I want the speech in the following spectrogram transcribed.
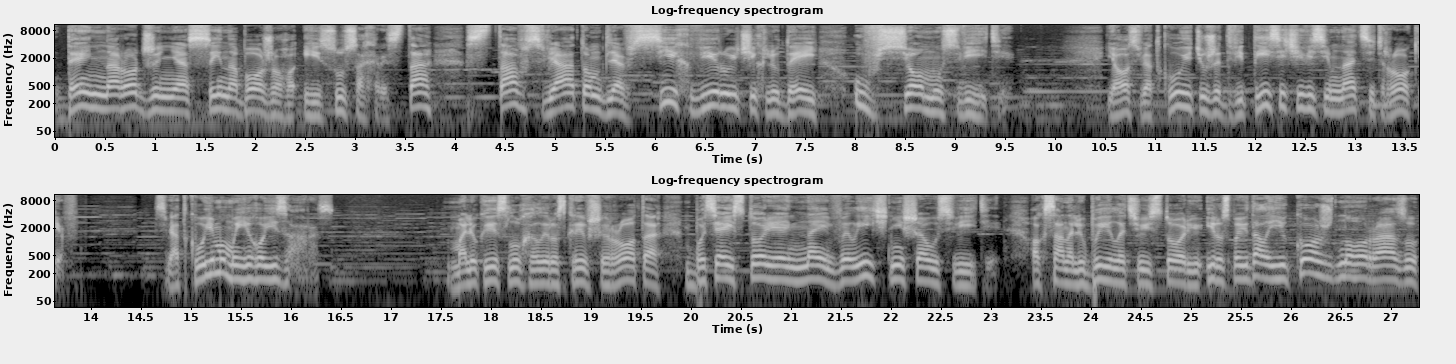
День народження Сина Божого Ісуса Христа став святом для всіх віруючих людей у всьому світі. Його святкують уже 2018 років. Святкуємо ми його і зараз. Малюки слухали, розкривши рота, бо ця історія найвеличніша у світі. Оксана любила цю історію і розповідала її кожного разу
